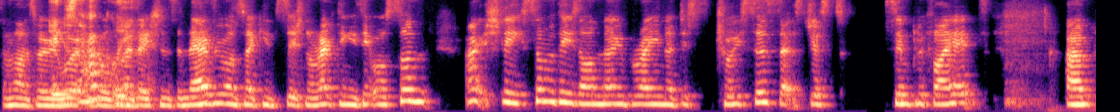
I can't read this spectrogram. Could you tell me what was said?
Sometimes when we exactly. work with organizations and everyone's making a decision on everything, you think, well, some actually some of these are no-brainer choices. Let's just simplify it. Um,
